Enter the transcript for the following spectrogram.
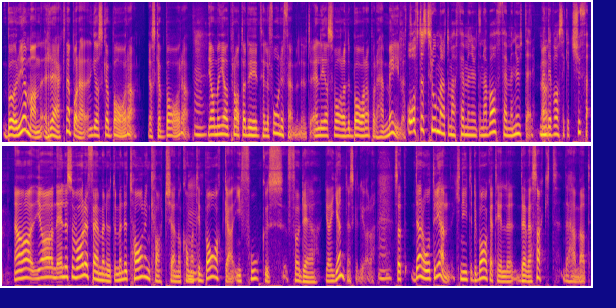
börjar man räkna på det här, jag ska bara, jag ska bara. Mm. Ja, men jag pratade i telefon i fem minuter. Eller jag svarade bara på det här mejlet. Och oftast tror man att de här fem minuterna var fem minuter. Men ja. det var säkert 25. Ja, ja, eller så var det fem minuter. Men det tar en kvart sen att komma mm. tillbaka i fokus för det jag egentligen skulle göra. Mm. Så att där återigen knyter tillbaka till det vi har sagt. Det här med att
